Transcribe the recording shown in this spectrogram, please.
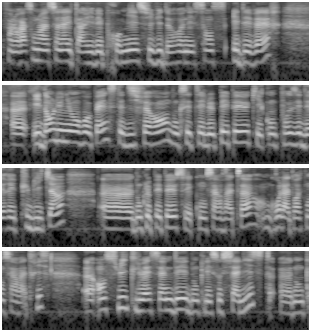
enfin le Rassemblement national est arrivé premier suivi de Renaissance et des Verts. et dans l'Union européenne c'était différent. Donc c'était le PPE qui est composé des Républicains, euh, donc le PPE, c'est les conservateurs, en gros la droite conservatrice. Euh, ensuite, le SND, donc les socialistes, euh, donc,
